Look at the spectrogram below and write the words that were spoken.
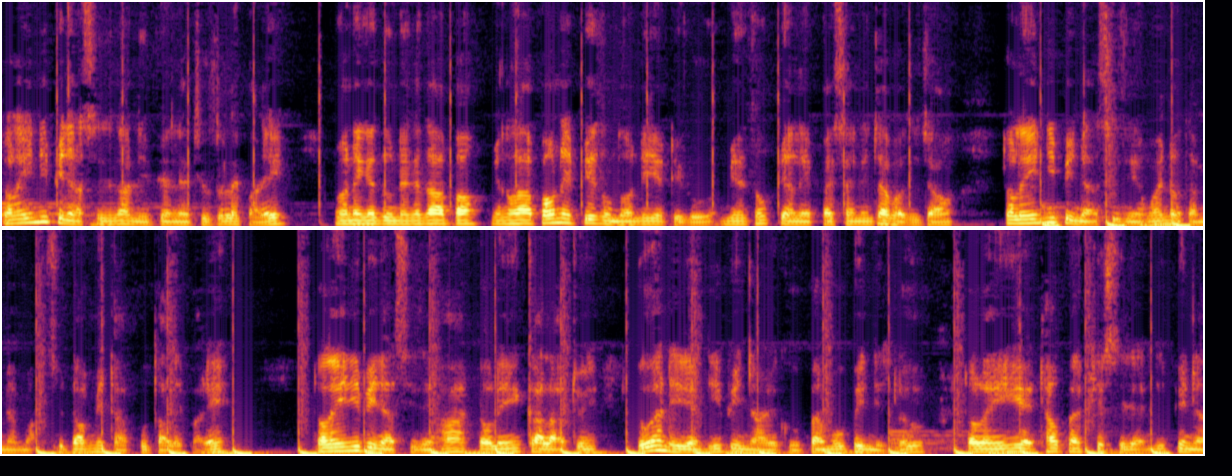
ဒေါ်လာရင်းနှီးပညာစီစဉ်ကနေပြန်လည်ကြိုဆိုလိုက်ပါတယ်။မြန်မာနိုင်ငံသူနိုင်ငံသားအပေါင်းမင်္ဂလာပေါင်းနဲ့ပြည့်စုံသောနေ့ရက်တွေကိုအမြဲဆုံးပြန်လည်ပိုင်ဆိုင်နိုင်ကြပါစေကြောင်းဒေါ်လာရင်းနှီးပညာစီစဉ်ဝိုင်းတော်သားများမှဆုတောင်းမေတ္တာပို့သလိုက်ပါတယ်။ဒေါ်လာရင်းနှီးပညာစီစဉ်ဟာဒေါ်လာရင်းကာလအတွင်းလိုအပ်နေတဲ့နှီးပညာတွေကိုပံ့ပိုးပေးနေသလိုဒေါ်လာရင်းရဲ့ထောက်ပံ့ဖြစ်စေတဲ့နှီးပညာ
